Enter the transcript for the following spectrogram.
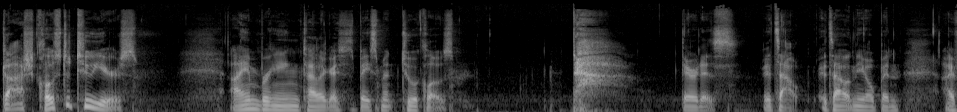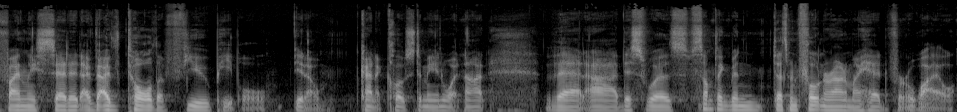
gosh, close to two years, I am bringing Tyler Geis's Basement to a close. there it is. It's out. It's out in the open. I finally said it. I've, I've told a few people, you know, kind of close to me and whatnot that uh, this was something been that's been floating around in my head for a while.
